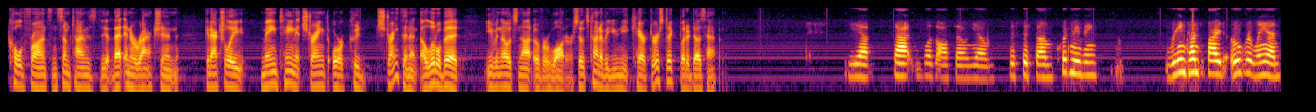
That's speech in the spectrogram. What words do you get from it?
cold fronts, and sometimes the, that interaction can actually maintain its strength or could strengthen it a little bit, even though it's not over water. So it's kind of a unique characteristic, but it does happen. Yep, that was also you know the system quick moving, re-intensified over land,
